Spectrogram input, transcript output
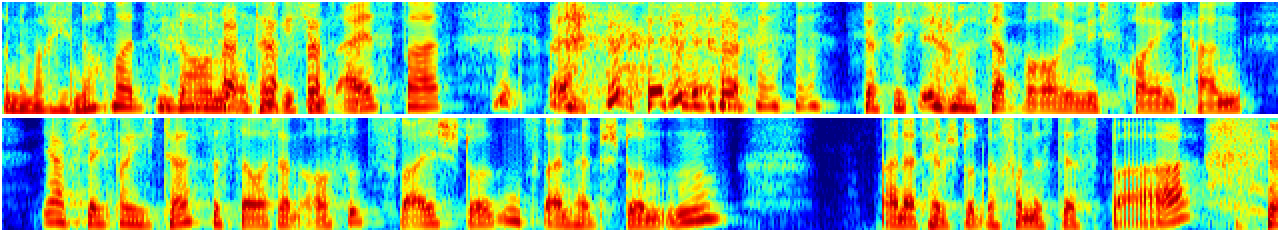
und dann mache ich nochmal die Sauna und dann gehe ich ins Eisbad. Dass ich irgendwas habe, worauf ich mich freuen kann. Ja, vielleicht mache ich das. Das dauert dann auch so zwei Stunden, zweieinhalb Stunden. Eineinhalb Stunden davon ist der Spa.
